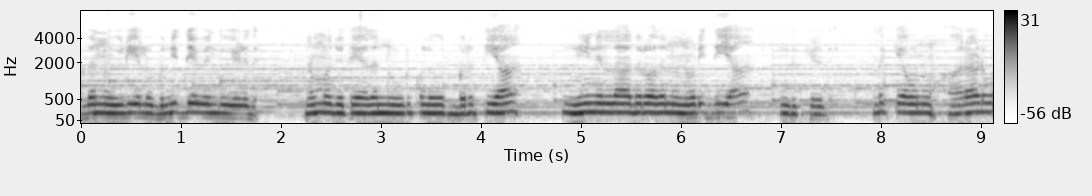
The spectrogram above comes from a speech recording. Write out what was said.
ಅದನ್ನು ಹಿಡಿಯಲು ಬಂದಿದ್ದೇವೆಂದು ಹೇಳಿದೆ. ನಮ್ಮ ಜೊತೆ ಅದನ್ನು ಹುಡುಕಲು ಬರುತ್ತೀಯಾ? ನೀನೆಲ್ಲಾದರೂ ಅದನ್ನು ನೋಡಿದ್ದೀಯಾ? ಎಂದು ಕೇಳಿದೆ. ಅದಕ್ಕೆ ಅವನು ಹಾರಾಡುವ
